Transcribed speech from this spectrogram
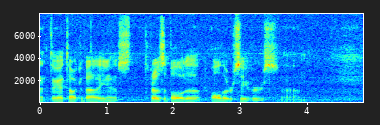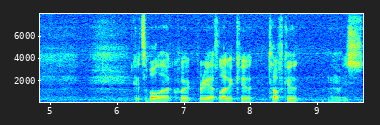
I think I talked about it. You know, throws the ball to all the receivers. Um, gets the ball out quick. Pretty athletic kid, tough kid. You know, he's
